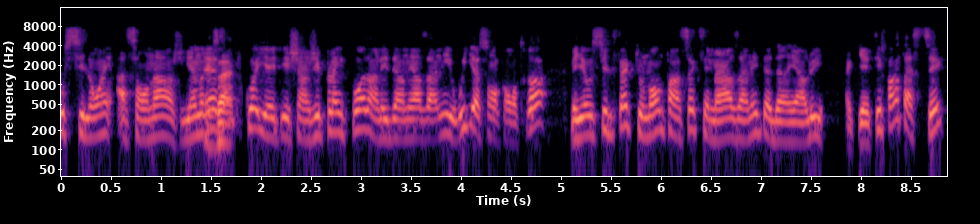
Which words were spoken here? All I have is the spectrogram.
aussi loin à son âge. Il y a une raison pourquoi il a été changé plein de fois dans les dernières années. Oui, il y a son contrat, mais il y a aussi le fait que tout le monde pensait que ses meilleures années étaient derrière lui. il a été fantastique.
